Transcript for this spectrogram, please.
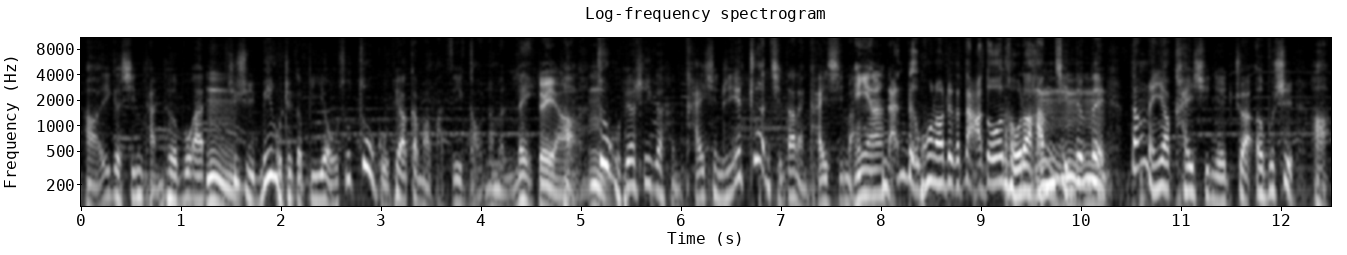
好一个心忐忑不安。嗯，其实没有这个必要。我说做股票干嘛把自己搞那么累？对呀、啊嗯，做股票是一个很开心的事，因为赚钱当然开心嘛。哎呀，难得碰到这个大多头。的行情、嗯、对不对、嗯？当然要开心的赚，而不是哈、啊、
